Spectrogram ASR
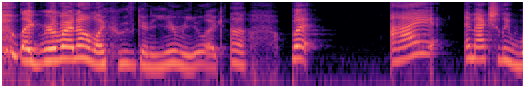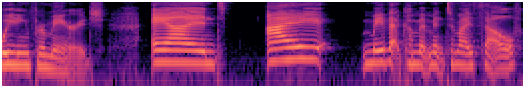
like room right now. I'm like, who's gonna hear me? Like, uh but I am actually waiting for marriage. And I made that commitment to myself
